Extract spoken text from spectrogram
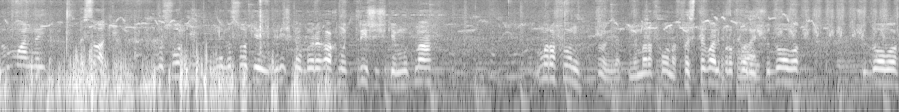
нормальний, Високий. високий, невисокий, річка в берегах ну, трішечки мутна. Марафон, ну як не марафон, а фестиваль, проходить чудово, чудово.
